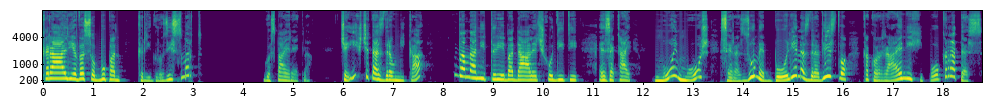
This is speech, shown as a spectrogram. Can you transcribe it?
Kralj je ves obupan, ker ji grozi smrt. Gospa je rekla: Če iščete zdravnika, vam ni treba daleč hoditi. Zakaj? Moj mož se razume bolje na zdravilstvo, kako rajni Hipokrates.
